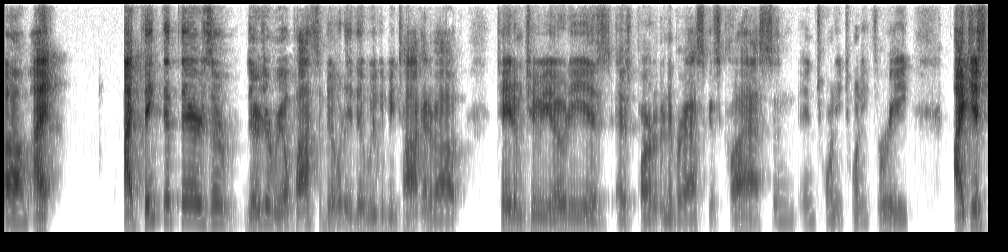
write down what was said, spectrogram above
um, I I think that there's a there's a real possibility that we could be talking about Tatum Tuioti as as part of Nebraska's class in, in 2023. I just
